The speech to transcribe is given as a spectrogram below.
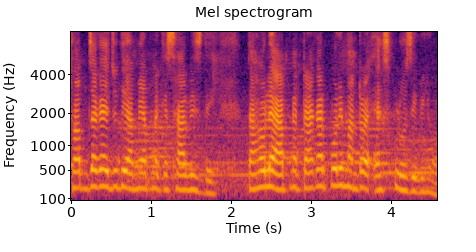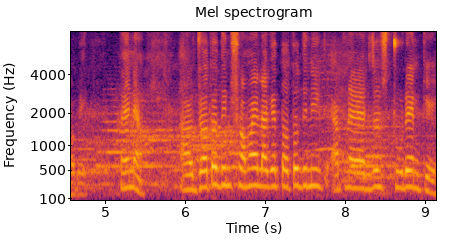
সব জায়গায় যদি আমি আপনাকে সার্ভিস দিই, তাহলে আপনার টাকার পরিমাণটা এক্সক্লুসিভই হবে, তাই না? আর যতদিন সময় লাগে, ততদিনই আপনার একজন স্টুডেন্টকে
